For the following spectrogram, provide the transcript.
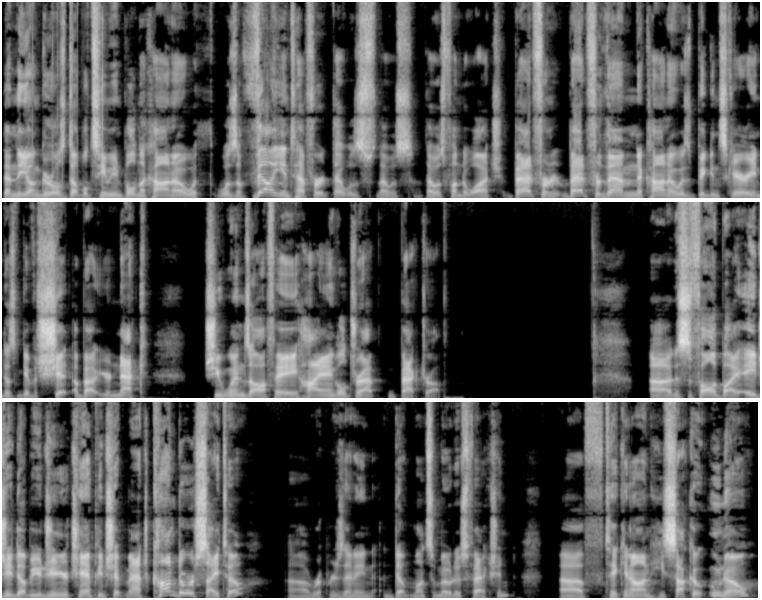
Then the young girls double teaming Bull Nakano with was a valiant effort. That was that was that was fun to watch. Bad for bad for them. Nakano is big and scary and doesn't give a shit about your neck. She wins off a high angle drop backdrop. Uh, this is followed by AJW Junior Championship match. Condor Saito, uh, representing Dump Matsumoto's faction, uh, taking on Hisako Uno,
